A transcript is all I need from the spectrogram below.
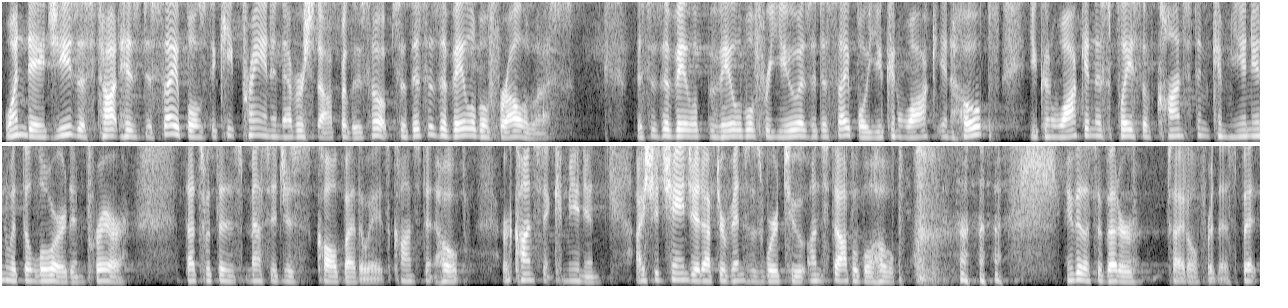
one day Jesus taught his disciples to keep praying and never stop or lose hope. So this is available for all of us. This is avail- available for you as a disciple. You can walk in hope. You can walk in this place of constant communion with the Lord in prayer. That's what this message is called, by the way. It's constant hope or constant communion. I should change it after Vince's word to unstoppable hope. Maybe that's a better title for this, but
